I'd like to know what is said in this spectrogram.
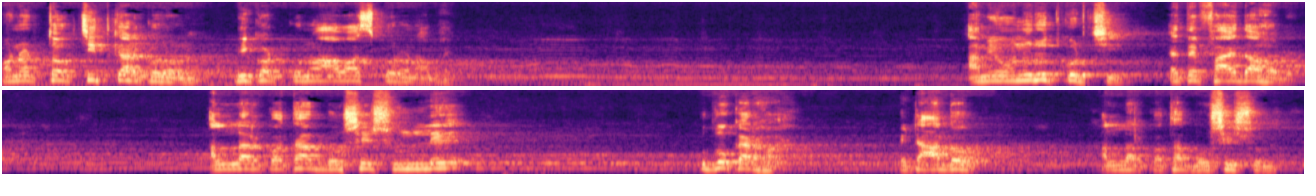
অনর্থক চিৎকার করো না, বিকট কোনো আওয়াজ করো না ভাই। আমি অনুরোধ করছি, এতে ফায়দা হবে। আল্লাহর কথা বসে শুনলে উপকার হয়। এটা আদব। আল্লাহর কথা বসে শুনে।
